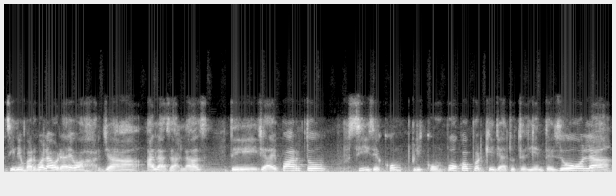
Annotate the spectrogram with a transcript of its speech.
Sin embargo, a la hora de bajar ya a las salas de ya de parto sí se complicó un poco porque ya tú te sientes sola,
